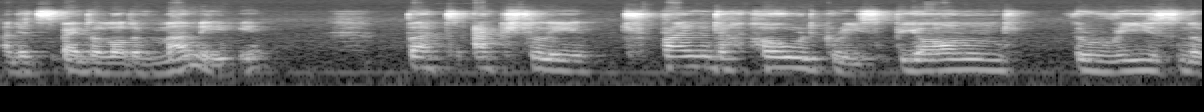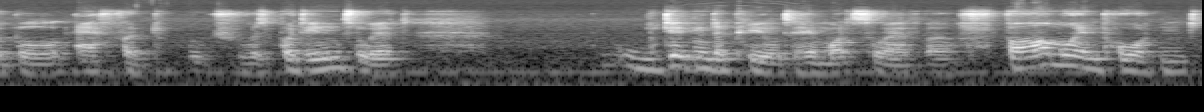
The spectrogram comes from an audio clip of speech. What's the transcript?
and had spent a lot of money, but actually trying to hold Greece beyond the reasonable effort which was put into it didn't appeal to him whatsoever. Far more important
